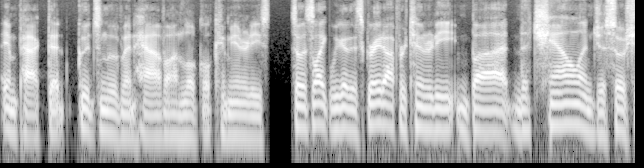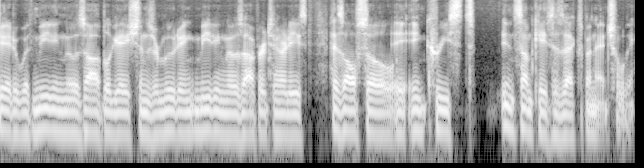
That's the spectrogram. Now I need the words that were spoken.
impact that goods movement have on local communities. So it's like we got this great opportunity, but the challenge associated with meeting those obligations or meeting, meeting those opportunities has also increased in some cases exponentially.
